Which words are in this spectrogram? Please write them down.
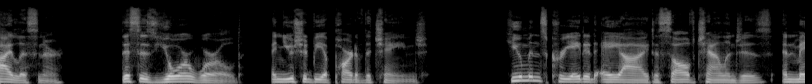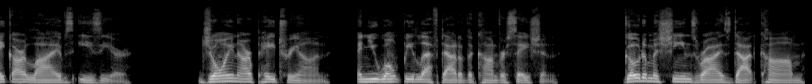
Hi, listener. This is your world, and you should be a part of the change. Humans created AI to solve challenges and make our lives easier. Join our Patreon, and you won't be left out of the conversation. Go to machinesrise.com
